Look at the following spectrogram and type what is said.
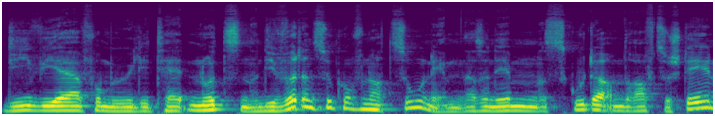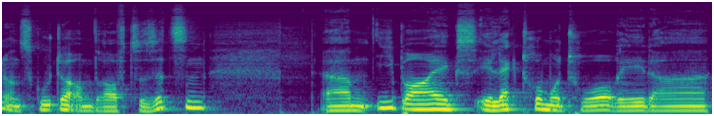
die wir für Mobilität nutzen. Und die wird in Zukunft noch zunehmen. Also neben Scooter, um drauf zu stehen und Scooter, um drauf zu sitzen, ähm, E-Bikes, Elektromotorräder,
